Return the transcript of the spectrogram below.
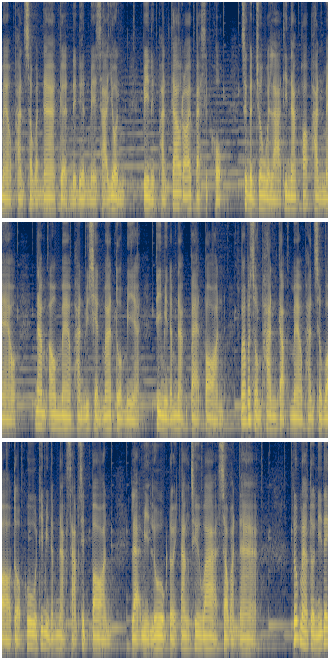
แมวพันธุ์สวรรค์นาเกิดในเดือนเมษายน ปี 1986 ซึ่งเป็นช่วงเวลาที่นักเพาะพันธุ์แมวนำเอาแมวพันธุ์วิเชียนมาตัวเมียที่มีน้ำหนัก 8 ปอนด์มาผสมพันธุ์กับแมวพันธุ์เซอร์วอลตัวผู้ที่มีน้ำหนัก 30 ปอนด์ และมีลูกโดยตั้งชื่อว่าสวรรค์นาลูกแมวตัวนี้ได้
